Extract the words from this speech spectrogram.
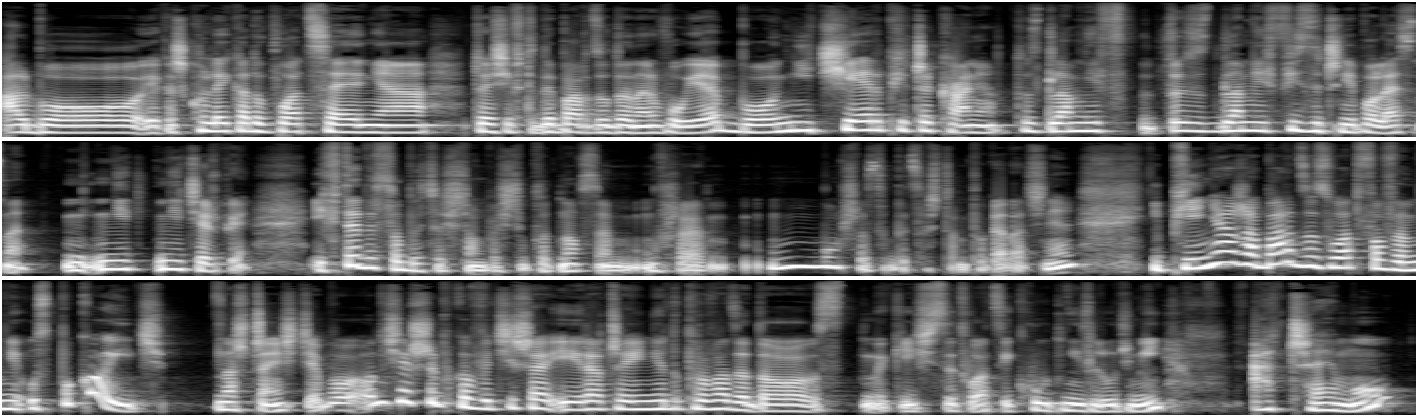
albo jakaś kolejka do płacenia, to ja się wtedy bardzo denerwuję, bo nie cierpię czekania. To jest dla mnie, to jest dla mnie fizycznie bolesne. Nie, nie cierpię. I wtedy sobie coś tam właśnie pod nosem muszę, muszę sobie coś tam pogadać, nie? I pieniarza bardzo jest łatwo we mnie uspokoić. Na szczęście, bo on się szybko wycisza i raczej nie doprowadza do jakiejś sytuacji kłótni z ludźmi. A czemu?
